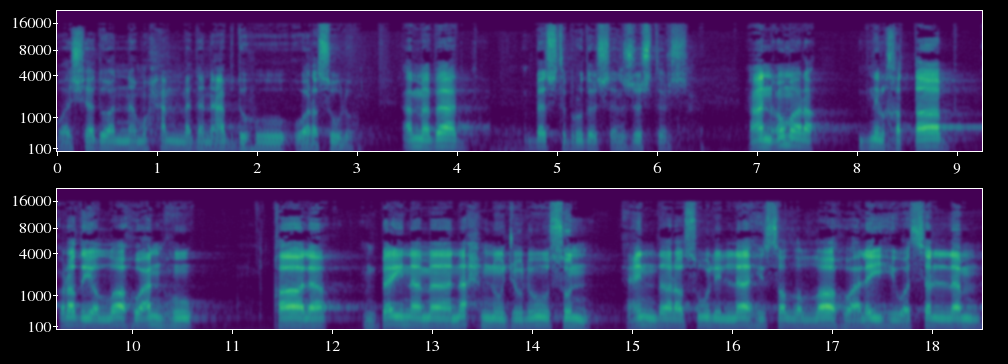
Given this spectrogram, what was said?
وأشهد أن محمدا عبده ورسوله. أما بعد beste broeders en zusters عن عمر بن الخطاب رضي الله عنه قال بينما نحن جلوس عند رسول الله صلى الله عليه وسلم.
